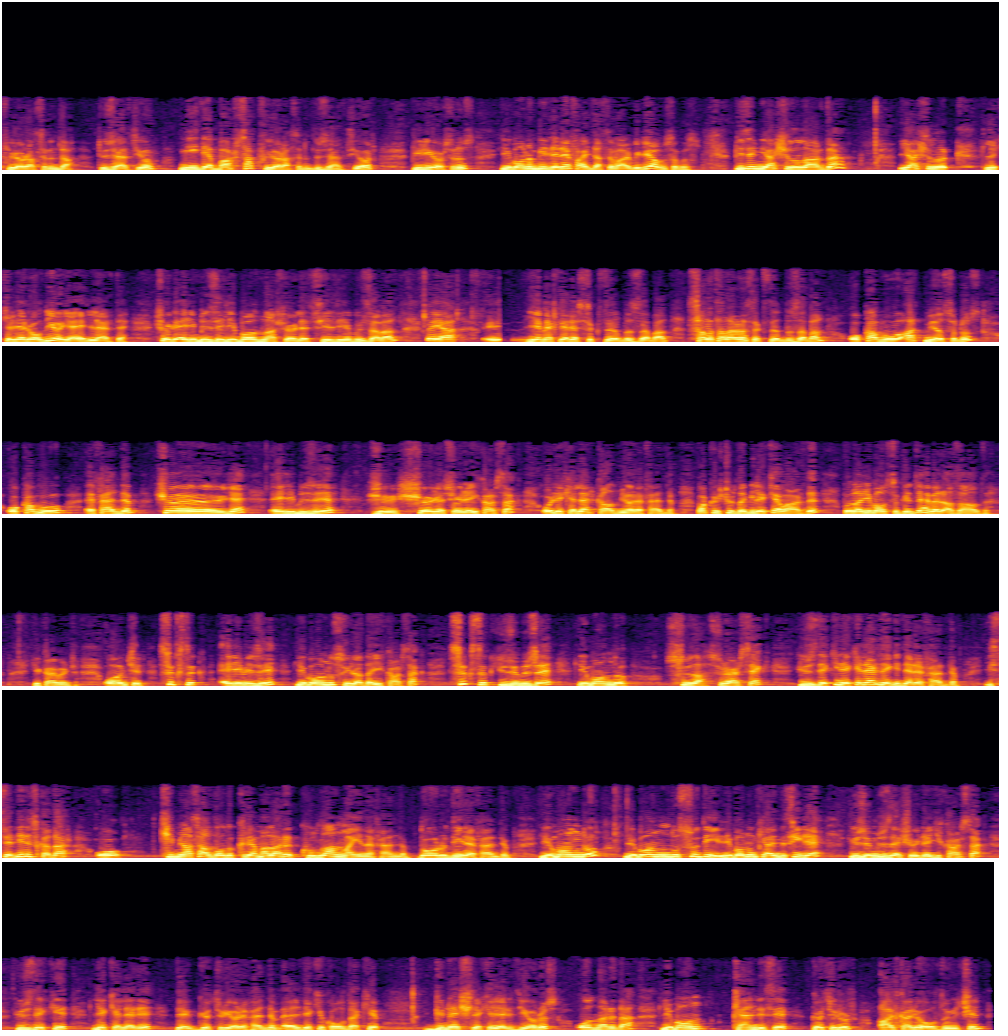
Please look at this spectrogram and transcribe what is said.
florasını da düzeltiyor. Mide bağırsak florasını düzeltiyor. Biliyorsunuz limonun bir de ne faydası var biliyor musunuz? Bizim yaşlılarda yaşlılık lekeleri oluyor ya ellerde. Şöyle elimizi limonla şöyle sildiğimiz zaman veya e, yemeklere sıktığımız zaman, salatalara sıktığımız zaman o kabuğu atmıyorsunuz. O kabuğu efendim şöyle elimizi şöyle şöyle yıkarsak o lekeler kalmıyor efendim. Bakın şurada bir leke vardı. Buna limon sıkınca hemen azaldı. Yıkayınca. Onun için sık sık elimizi limonlu suyla da yıkarsak, sık sık yüzümüze limonlu suda sürersek yüzdeki lekeler de gider efendim. İstediğiniz kadar o kimyasal dolu kremaları kullanmayın efendim. Doğru değil efendim. Limonlu, limonlu su değil. Limonun kendisiyle yüzümüzü de şöyle yıkarsak yüzdeki lekeleri de götürüyor efendim. Eldeki koldaki güneş lekeleri diyoruz. Onları da limon kendisi götürür alkali olduğu için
